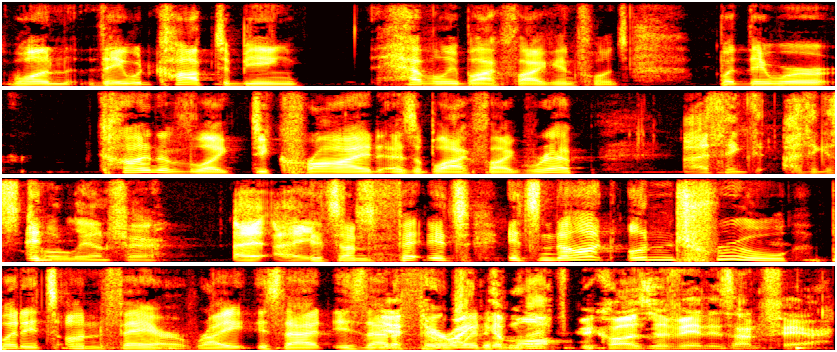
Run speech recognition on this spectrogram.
one; they would cop to being heavily Black Flag influenced, but they were kind of like decried as a Black Flag rip. I think I think it's And- totally unfair. I, I it's unfair. It's it's not untrue, but it's unfair, right? Is that is that Yeah, a fair to way write to them off it? because of it is unfair.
